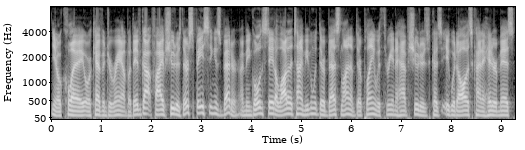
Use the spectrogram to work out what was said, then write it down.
you know Klay or Kevin Durant, but they've got five shooters. Their spacing is better. I mean, Golden State a lot of the time, even with their best lineup, they're playing with three and a half shooters because Iguodala is kind of hit or miss,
